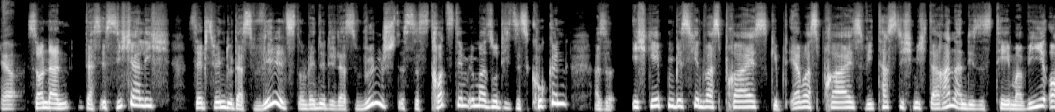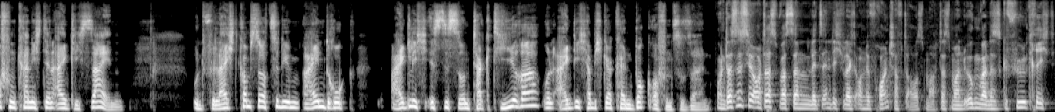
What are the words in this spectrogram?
Ja. Sondern das ist sicherlich, selbst wenn du das willst und wenn du dir das wünschst, ist es trotzdem immer so dieses Gucken. Also ich gebe ein bisschen was preis, gibt er was preis, wie taste ich mich daran an dieses Thema? Wie offen kann ich denn eigentlich sein? Und vielleicht kommst du auch zu dem Eindruck, eigentlich ist es so ein Taktierer und eigentlich habe ich gar keinen Bock, offen zu sein. Und das ist ja auch das, was dann letztendlich vielleicht auch eine Freundschaft ausmacht, dass man irgendwann das Gefühl kriegt,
